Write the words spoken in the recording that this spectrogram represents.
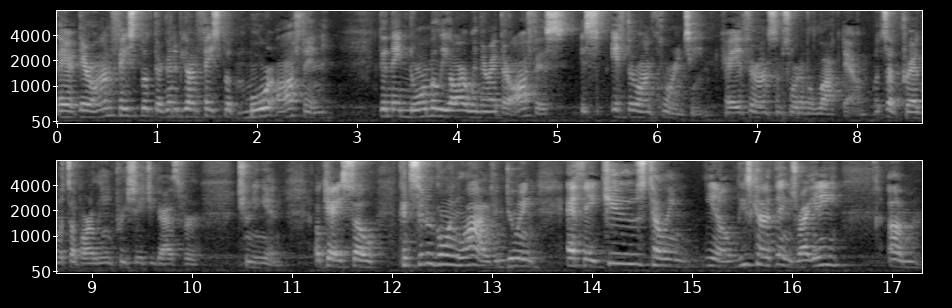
They're, they're on Facebook, they're going to be on Facebook more often than they normally are when they're at their office if they're on quarantine, okay? If they're on some sort of a lockdown. What's up, Craig? What's up, Arlene? Appreciate you guys for tuning in. Okay, so consider going live and doing FAQs, telling, you know, these kind of things, right? Any, um,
